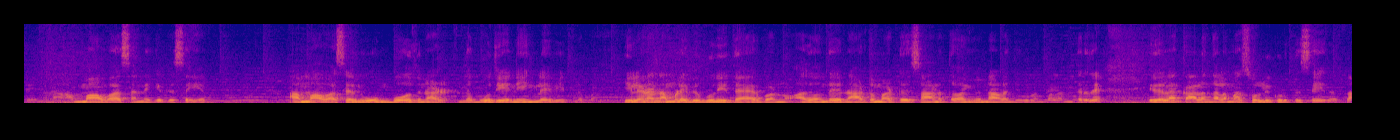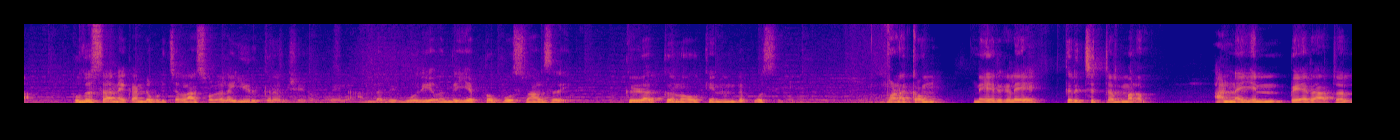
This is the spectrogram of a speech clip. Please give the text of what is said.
செய்யணும்னா அமாவாசை அன்னைக்கு இதை செய்யணும். அமாவாசையிலேருந்து ஒம்பது நாள் இந்த பூஜையை நீங்களே வீட்டில் பண்ணணும் இல்லைன்னா நம்மளே விபூதியை தயார் பண்ணணும். அது வந்து நாட்டு மாட்டு சாணத்தை வாங்கி ஒரு நாலஞ்சு குடம் பலன்றது இதெல்லாம் காலங்காலமாக சொல்லி கொடுத்து செய்கிறது தான். புதுசாக என்னை கண்டுபிடிச்செல்லாம் சொல்லலை. இருக்கிற விஷயங்கள் அந்த விபூதியை வந்து எப்போ பூசினாலும் சரி கிழக்கு நோக்கி நின்று பூசிக்கணும் வணக்கம் நேர்களே திருச்சிற்றம்பலம் அன்னையின் பேராற்றல்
